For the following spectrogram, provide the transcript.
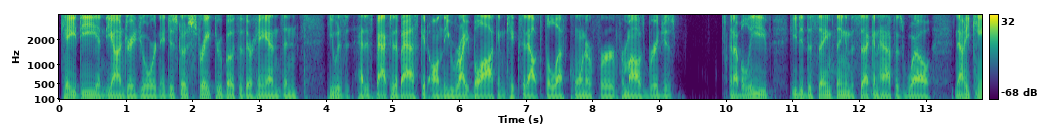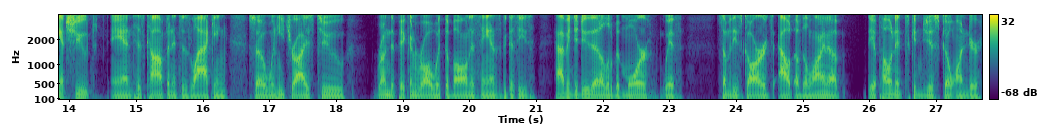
KD and DeAndre Jordan. It just goes straight through both of their hands, and he was had his back to the basket on the right block and kicks it out to the left corner for for Miles Bridges. And I believe he did the same thing in the second half as well. Now he can't shoot and his confidence is lacking. So when he tries to run the pick and roll with the ball in his hands because he's having to do that a little bit more with some of these guards out of the lineup, the opponents can just go under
